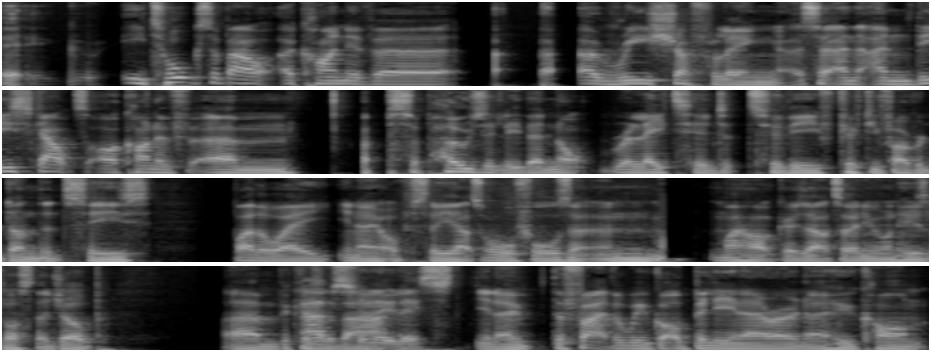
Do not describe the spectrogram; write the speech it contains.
uh, he talks about a kind of a a reshuffling. So and and these scouts are kind of um, supposedly they're not related to the 55 redundancies. By the way, you know, obviously that's awful, and my heart goes out to anyone who's lost their job um, because of that. It's you know the fact that we've got a billionaire owner who can't.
